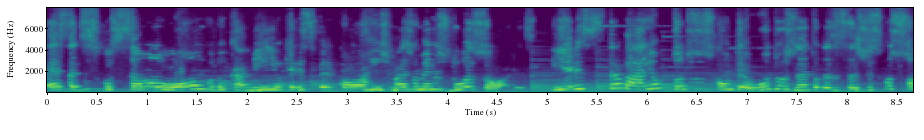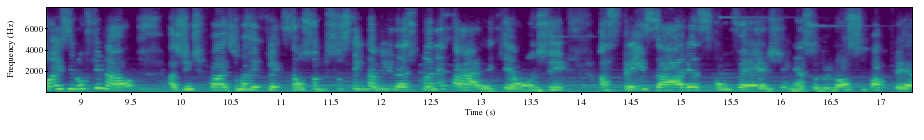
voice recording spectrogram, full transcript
essa discussão ao longo do caminho que eles percorrem de mais ou menos duas horas. E eles trabalham todos os conteúdos, né, todas essas discussões, e no final a gente faz uma reflexão sobre sustentabilidade planetária, que é onde as três áreas convergem, né, sobre o nosso papel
